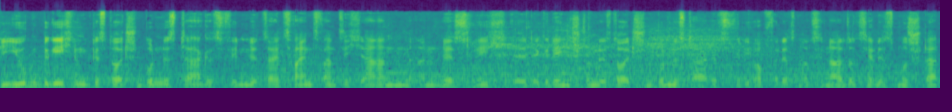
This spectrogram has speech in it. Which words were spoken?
Die Jugendbegegnung des Deutschen Bundestages findet seit 22 Jahren anlässlich äh, der Gedenkstunde des Deutschen Bundestages für die Opfer des Nationalsozialismus statt.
